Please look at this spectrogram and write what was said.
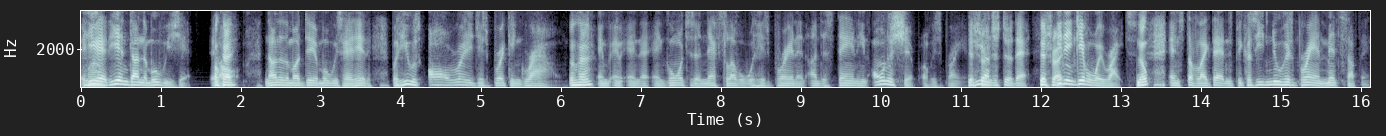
And he had he hadn't done the movies yet. Okay. all. None of the Madea movies had hit it, but he was already just breaking ground okay, and, and and and going to the next level with his brand and understanding ownership of his brand. That's he right. understood that. that's right. He didn't give away rights. Nope. And stuff like that. And it's because he knew his brand meant something.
